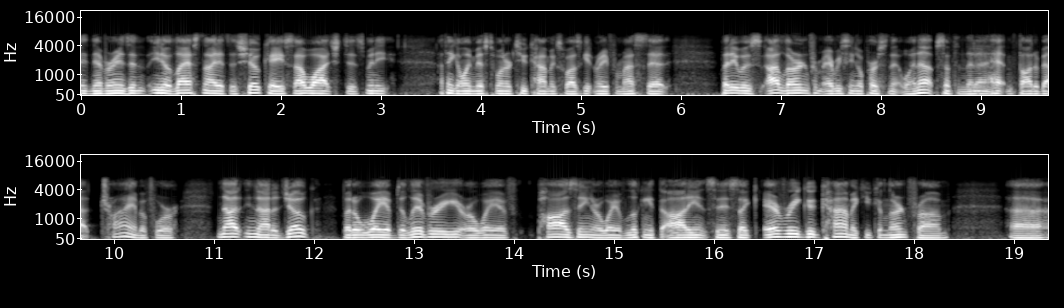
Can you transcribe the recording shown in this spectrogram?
It never ends. And you know, last night at the showcase, I watched as many. I think I only missed one or two comics while I was getting ready for my set. but it was I learned from every single person that went up something that I hadn't thought about trying before. Not not a joke, but a way of delivery or a way of pausing or a way of looking at the audience. And it's like every good comic you can learn from, uh,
